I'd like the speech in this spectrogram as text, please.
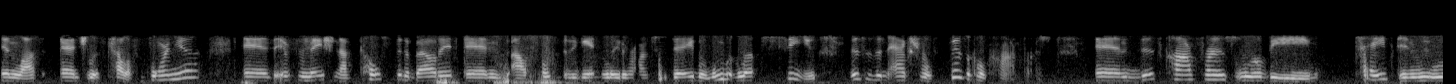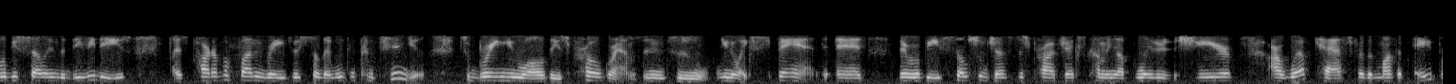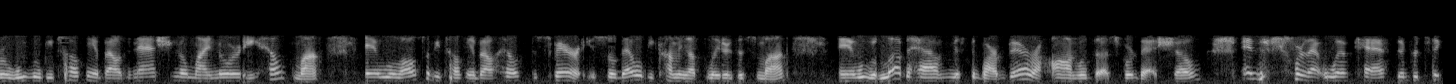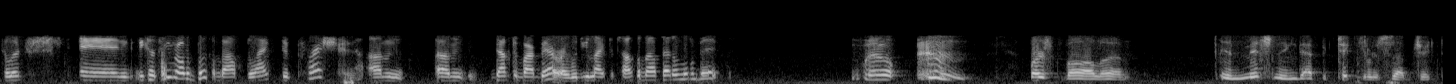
in Los Angeles, California, and the information I've posted about it, and I'll post it again later on today, but we would love to see you. This is an actual physical conference, and this conference will be taped, and we will be selling the DVDs as part of a fundraiser so that we can continue to bring you all these programs and to, you know, expand. And there will be social justice projects coming up later this year. Our webcast for the month of April, we will be talking about National Minority Health Month, and we'll also be talking about health disparities. So that will be coming up later this month. And we would love to have Mr. Barbera on with us for that show and for that webcast in particular. And because he wrote a book about black depression. Um, um, Dr. Barbera, would you like to talk about that a little bit? Well, first of all, uh, in mentioning that particular subject,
